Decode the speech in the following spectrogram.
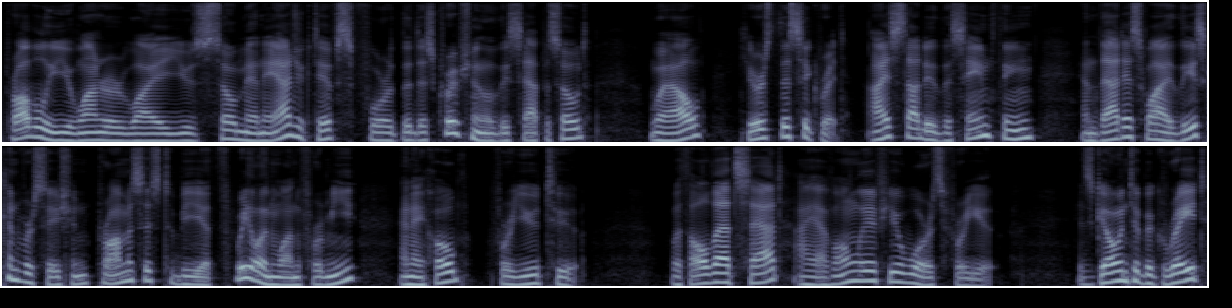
Probably you wonder why I use so many adjectives for the description of this episode. Well, here's the secret. I studied the same thing, and that is why this conversation promises to be a thrilling one for me, and I hope for you too. With all that said, I have only a few words for you. It's going to be great.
